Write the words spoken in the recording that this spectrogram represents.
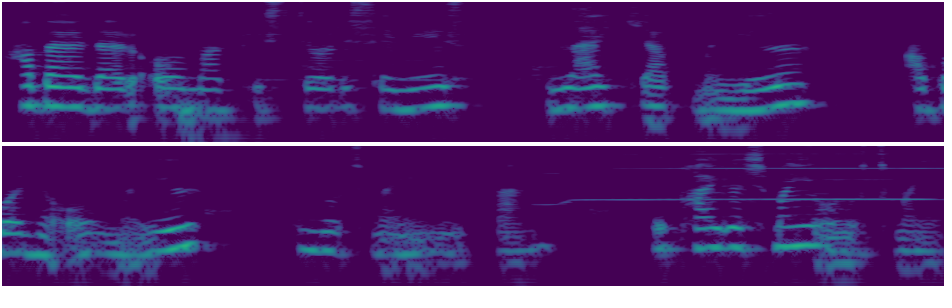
haberdar olmak istiyorsanız like yapmayı, abone olmayı unutmayın lütfen. Ve paylaşmayı unutmayın.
